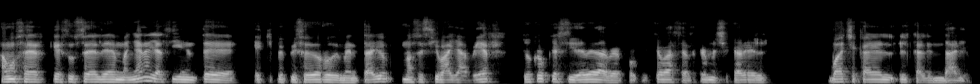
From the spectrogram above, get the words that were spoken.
vamos a ver qué sucede el día de mañana y al siguiente equipo episodio rudimentario. No sé si vaya a haber. Yo creo que sí debe de haber, porque ¿qué va a hacer? Déjame checar el, voy a checar el, el calendario.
